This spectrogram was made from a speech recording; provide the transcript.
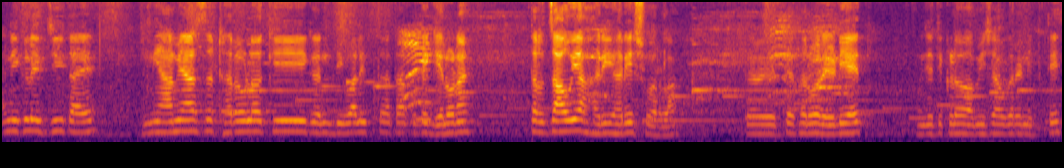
आणि इकडे जीत आहे. आणि आम्ही आज ठरवलं की गण दिवाळीत आता कुठे गेलो नाही. तर जाऊया हरिहरेश्वरला. तर ते सर्व रेडी आहेत. म्हणजे तिकडं अमिषा वगैरे निघते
